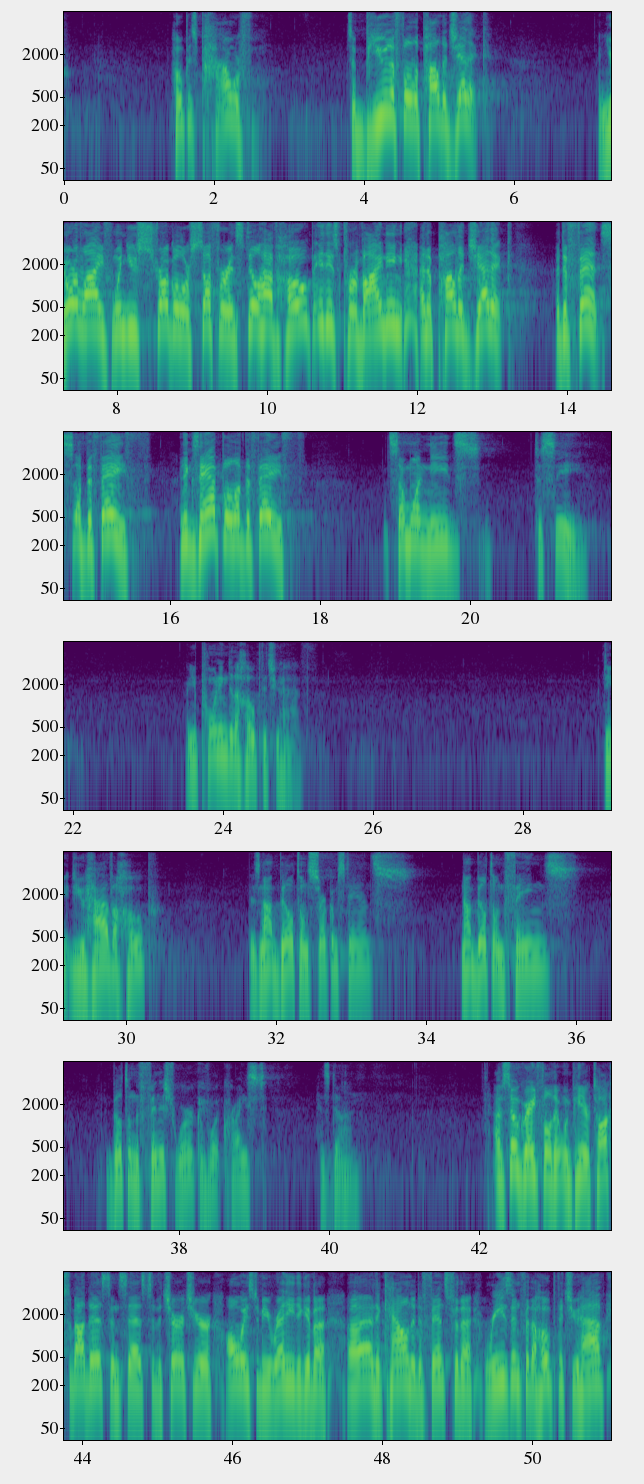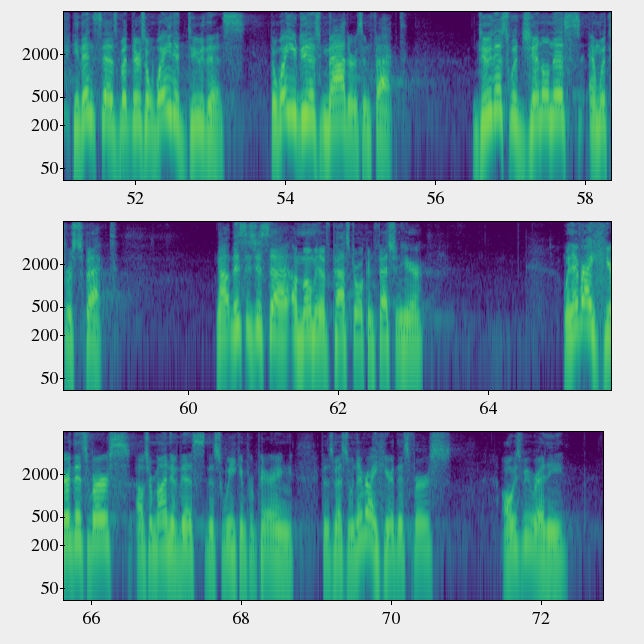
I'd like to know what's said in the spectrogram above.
Hope is powerful, it's a beautiful apologetic. In your life, when you struggle or suffer and still have hope, it is providing an apologetic, a defense of the faith an example of the faith that someone needs to see? Are you pointing to the hope that you have? Do, do you have a hope that is not built on circumstance, not built on things, built on the finished work of what Christ has done? I'm so grateful that when Peter talks about this and says to the church, you're always to be ready to give a, uh, an account, a defense for the reason, for the hope that you have. He then says, but there's a way to do this. The way you do this matters, in fact. Do this with gentleness and with respect. Now, this is just a, a moment of pastoral confession here. Whenever I hear this verse, I was reminded of this this week in preparing for this message. Whenever I hear this verse, Always be ready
